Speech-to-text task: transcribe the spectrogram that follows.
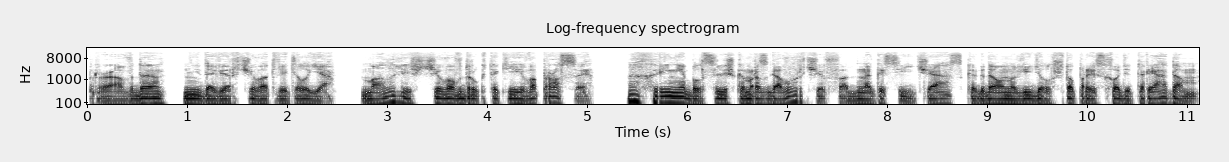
«Правда?» — недоверчиво ответил я. «Мало ли с чего вдруг такие вопросы?» Ахри не был слишком разговорчив, однако сейчас, когда он увидел, что происходит рядом,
